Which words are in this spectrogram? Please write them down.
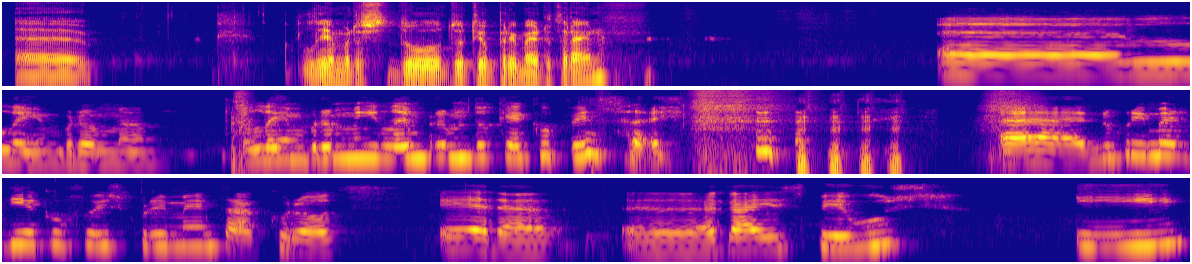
Uh, Lembras-te do, do teu primeiro treino? Uh, lembro-me. Lembro-me e lembro-me do que é que eu pensei. uh, no primeiro dia que eu fui experimentar cross, era uh, eh, HSPUs e,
